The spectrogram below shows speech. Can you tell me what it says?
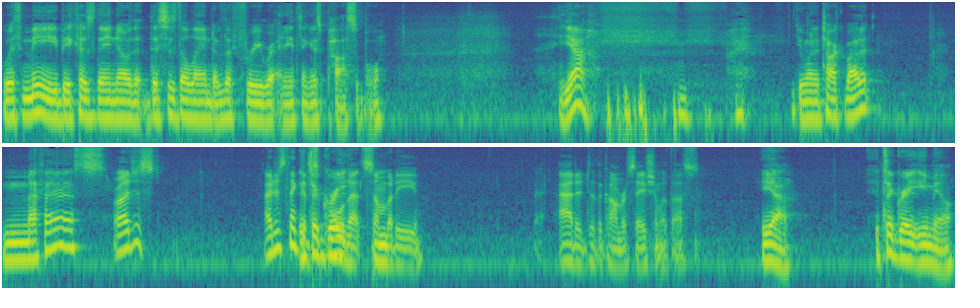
with me because they know that this is the land of the free where anything is possible. Yeah. Do you want to talk about it? Mathis? Well, I just, I just think It's it's, cool great- that somebody added to the conversation with us. Yeah. It's a great email.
